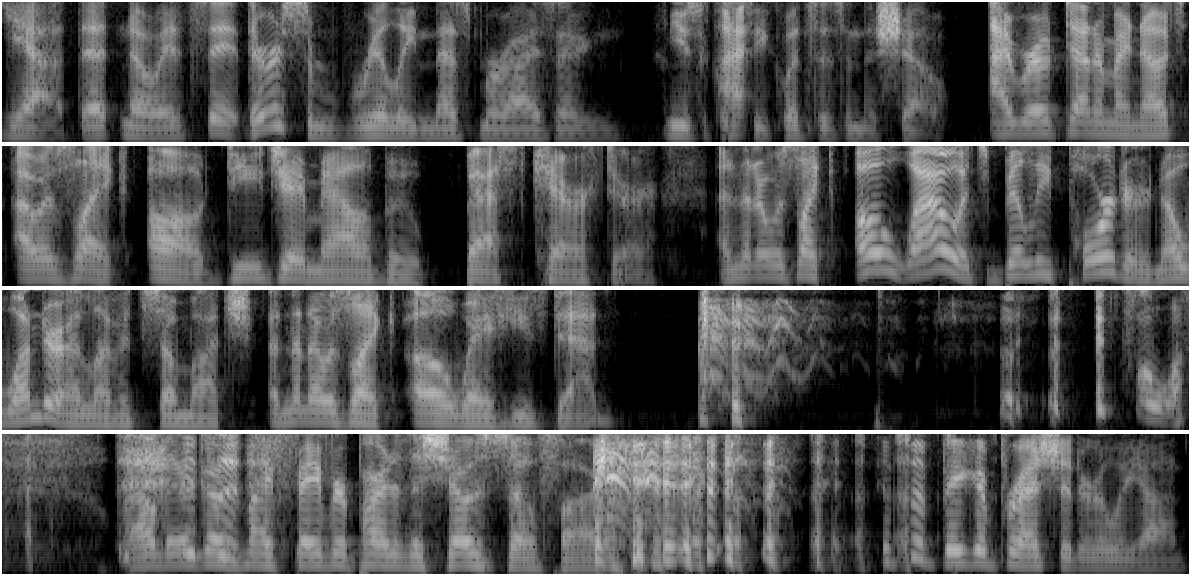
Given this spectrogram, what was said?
yeah, that no, it's it. There are some really mesmerizing musical I- sequences in the show. I wrote down in my notes, I was like, oh, DJ Malibu, best character. And then I was like, oh, wow, it's Billy Porter. No wonder I love it so much. And then I was like, oh, wait, he's dead. It's a lot. Well, there It's goes a- my favorite part of the show so far. it's a big impression early on.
